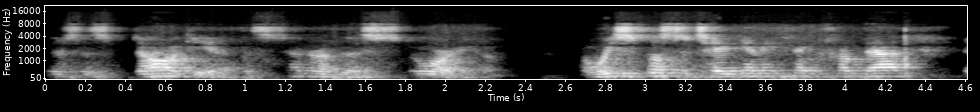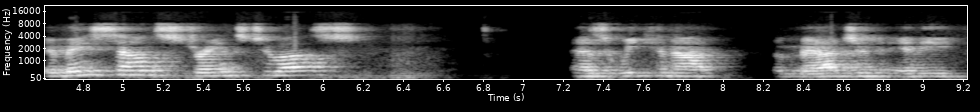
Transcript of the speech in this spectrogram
There's this donkey at the center of this story. Are we supposed to take anything from that? It may sound strange to us as we cannot imagine any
